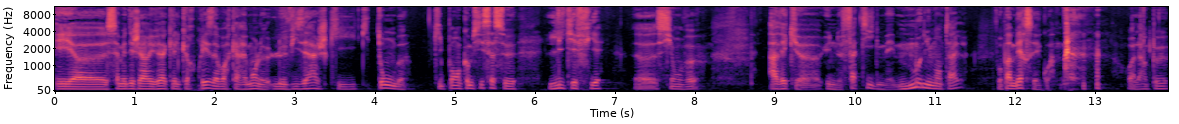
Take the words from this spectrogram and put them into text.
Et euh, ça m'est déjà arrivé à quelques reprises d'avoir carrément le, visage qui, qui tombe, qui pend, comme si ça se liquéfiait, euh, si on veut, avec euh, une fatigue mais monumentale. Faut pas me bercer, quoi. voilà un peu,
